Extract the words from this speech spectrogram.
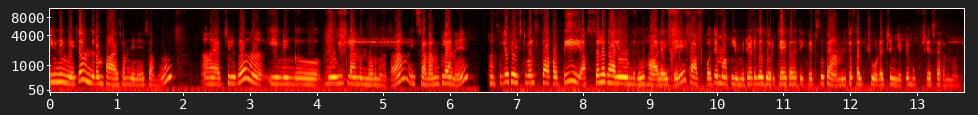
ఈవినింగ్ అయితే అందరం పాయసం తినేసాము. యాక్చువల్గా ఈవినింగ్ మూవీ ప్లాన్ ఉందనమాట ఇది సడన్ ప్లానే అసలే ఫెస్టివల్స్ కాబట్టి అస్సలు ఖాళీ ఉండదు హాల్ అయితే. కాకపోతే మాకు లిమిటెడ్గా దొరికాయి కదా టికెట్స్ ఫ్యామిలీతో కలిపి చూడొచ్చు అని చెప్పి బుక్ చేశారనమాట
